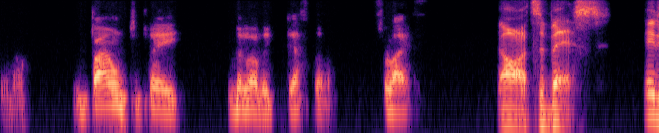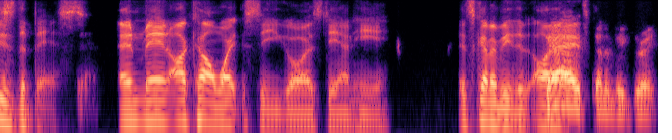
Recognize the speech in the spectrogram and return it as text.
you know, bound to play melodic death metal for life. oh, it's the best. It is the best. And man, I can't wait to see you guys down here. It's going to be the. I, yeah, it's gonna be great.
